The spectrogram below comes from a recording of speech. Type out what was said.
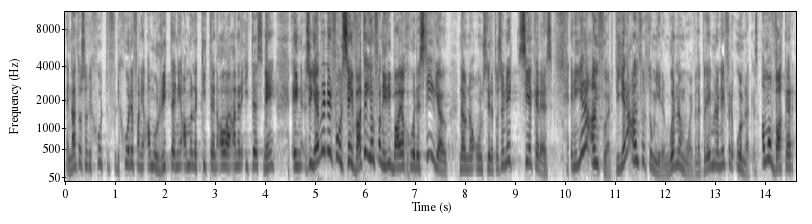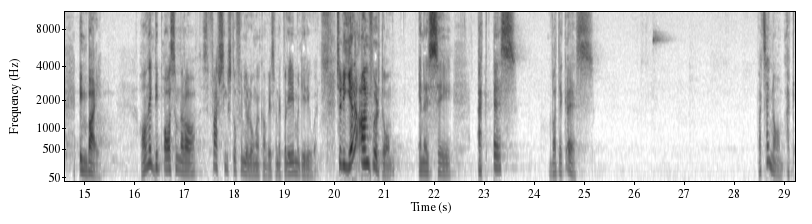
en dan het ons nou die God vir die gode van die Amorite en die Amalekiete en al daai ander ites, nê? Nee? En so jy moet net vir ons sê watter een van hierdie baie gode stuur jou nou na ons toe dat ons nou net seker is. En die Here antwoord. Die Here antwoord hom hier en hoor nou mooi, want ek wil hê jy moet nou net vir 'n oomblik is almal wakker en by. Haal net diep asem dat daar vars suurstof in jou longe kan wees want ek wil hê jy moet hierdie hoor. So die Here antwoord hom en hy sê ek is wat ek is. Wat sy naam? Ek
